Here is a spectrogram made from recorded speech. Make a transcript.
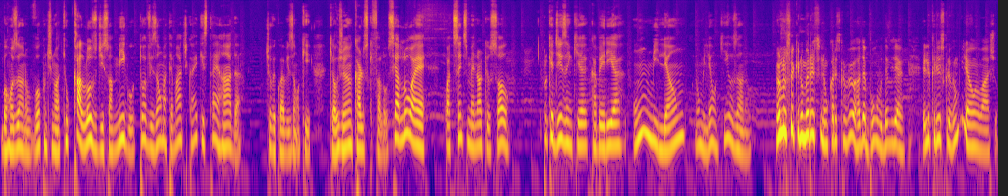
bom, Rosano, vou continuar aqui. O caloso disso, amigo, tua visão matemática é que está errada. Deixa eu ver qual é a visão aqui. Que é o Jean Carlos que falou. Se a Lua é 400 menor que o Sol, porque dizem que caberia um milhão. Um milhão aqui, Rosano? Eu não sei que número é esse não. O cara escreveu errado, é burro. Deve ser. Ele queria escrever um milhão, eu acho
